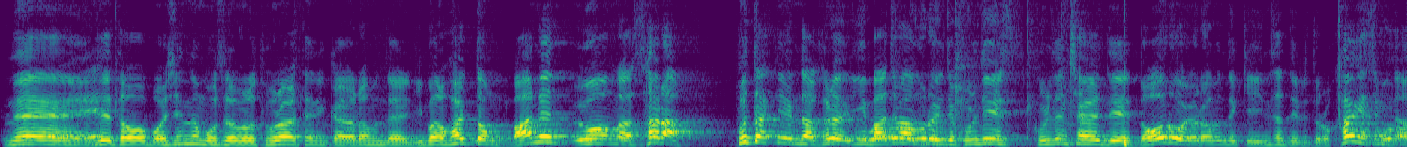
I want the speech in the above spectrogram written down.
네, 이제 더 멋있는 모습으로 돌아올 테니까 여러분들 이번 활동 많은 응원과 사랑 부탁드립니다. 그럼 이 마지막으로 이제 골든 골든 차일드의 너로 여러분들께 인사드리도록 하겠습니다.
